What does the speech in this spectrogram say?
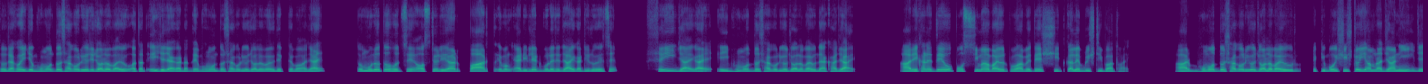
তো দেখো এই যে ভূমধ্যসাগরীয় যে জলবায়ু, অর্থাৎ এই যে জায়গাটাতে ভূমধ্যসাগরীয় জলবায়ু দেখতে পাওয়া যায় তো মূলত হচ্ছে অস্ট্রেলিয়ার পার্থ এবং অ্যাডিলেড বলে যে জায়গাটি রয়েছে, সেই জায়গায় এই ভূমধ্যসাগরীয় জলবায়ু দেখা যায়। আর এখানেতেও পশ্চিমা বায়ুর প্রভাবেতে শীতকালে বৃষ্টিপাত হয়। আর ভূমধ্যসাগরীয় জলবায়ুর একটি বৈশিষ্ট্যই আমরা জানি যে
